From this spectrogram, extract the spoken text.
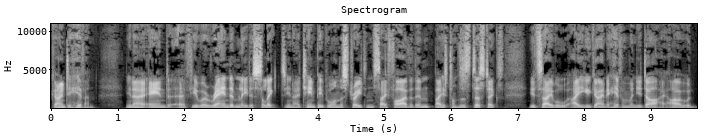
going to heaven. You know, and if you were randomly to select, you know, 10 people on the street and say five of them based on the statistics, you'd say, well, are you going to heaven when you die? I would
